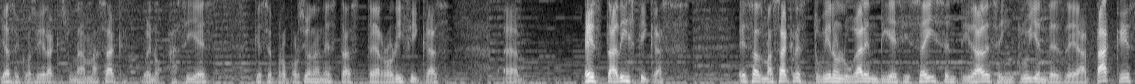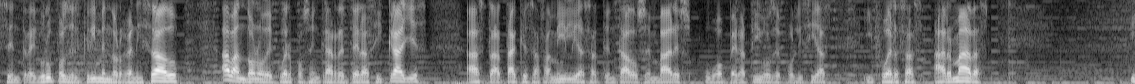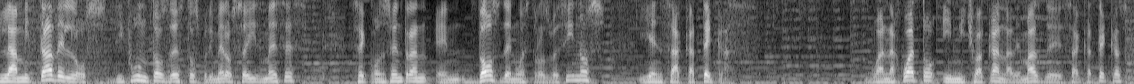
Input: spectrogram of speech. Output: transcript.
Ya se considera que es una masacre. Bueno, así es que se proporcionan estas terroríficas eh, estadísticas esas masacres tuvieron lugar en 16 entidades e incluyen desde ataques entre grupos del crimen organizado, abandono de cuerpos en carreteras y calles, hasta ataques a familias, atentados en bares u operativos de policías y fuerzas armadas. La mitad de los difuntos de estos primeros seis meses se concentran en dos de nuestros vecinos y en Zacatecas. Guanajuato y Michoacán, además de Zacatecas,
